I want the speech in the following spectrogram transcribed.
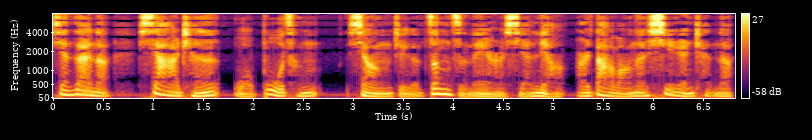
现在呢，下臣我不曾。像这个曾子那样贤良，而大王呢信任臣呢，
